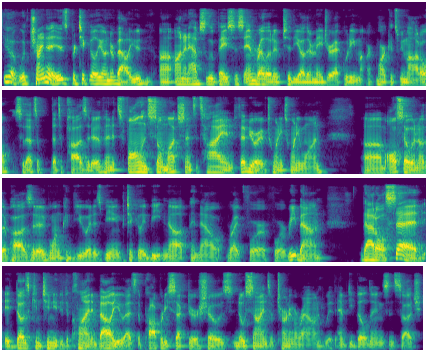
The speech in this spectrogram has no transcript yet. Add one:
Yeah, well, China is particularly undervalued uh, on an absolute basis and relative to the other major equity mar- markets we model. So that's a that's a positive, and it's fallen so much since its high in February of 2021. Um, also, another positive, one could view it as being particularly beaten up and now ripe for for a rebound. That all said, it does continue to decline in value as the property sector shows no signs of turning around with empty buildings and such,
